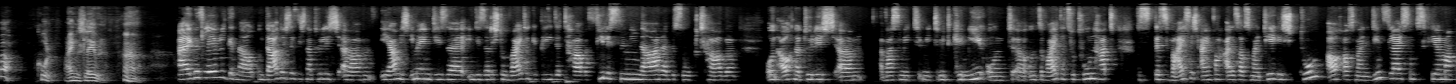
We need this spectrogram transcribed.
Ja, cool. Eigenes Label. Eigenes Label, genau. Und dadurch, dass ich natürlich ähm, ja mich immer in diese in diese Richtung weitergebildet habe, viele Seminare besucht habe und auch natürlich ähm, was mit mit mit Chemie und äh, und so weiter zu tun hat, das, das weiß ich einfach alles aus meinem täglichen Tun, auch aus meiner Dienstleistungsfirma.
